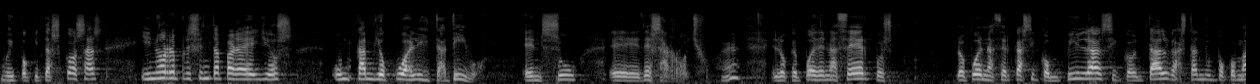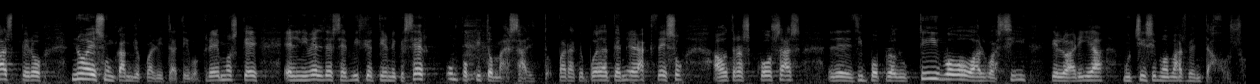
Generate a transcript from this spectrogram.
muy poquitas cosas y no representa para ellos un cambio cualitativo en su eh, desarrollo. ¿eh? Lo que pueden hacer, pues lo pueden hacer casi con pilas y con tal, gastando un poco más, pero no es un cambio cualitativo. Creemos que el nivel de servicio tiene que ser un poquito más alto para que pueda tener acceso a otras cosas de tipo productivo o algo así que lo haría muchísimo más ventajoso.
